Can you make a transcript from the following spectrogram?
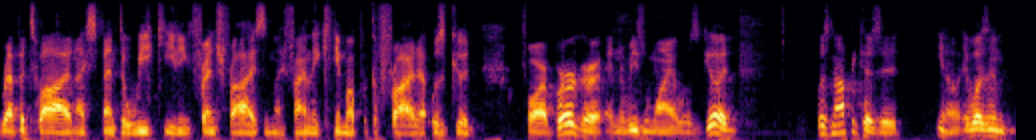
repertoire, and I spent a week eating French fries, and I finally came up with a fry that was good for our burger. And the reason why it was good was not because it, you know, it wasn't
